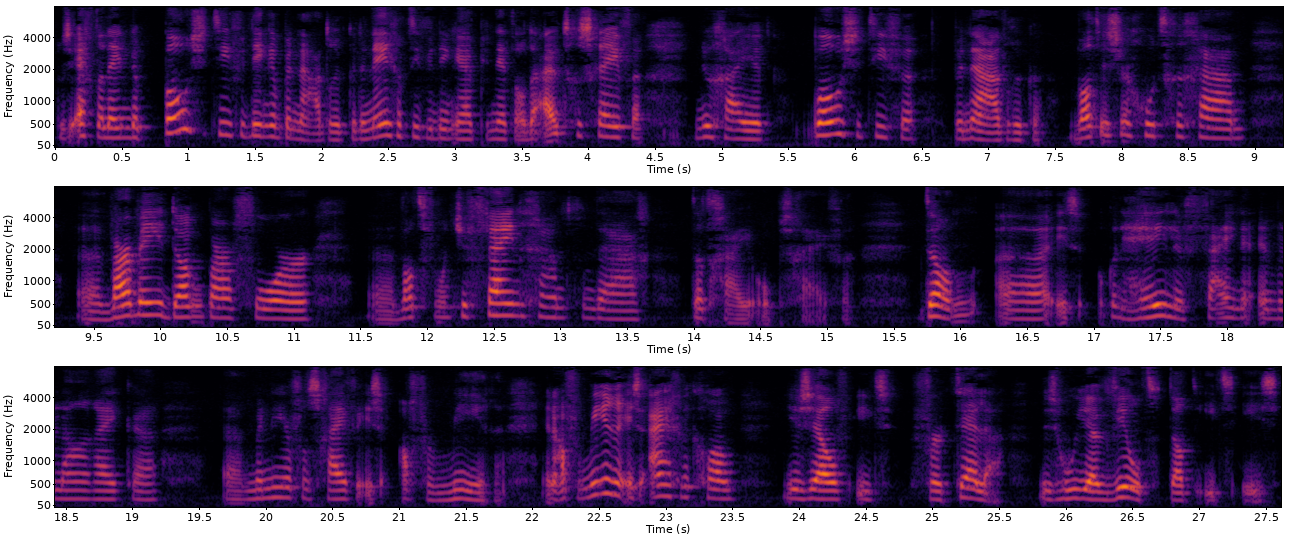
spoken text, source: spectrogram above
Dus echt alleen de positieve dingen benadrukken. De negatieve dingen heb je net al eruit geschreven. Nu ga je het positieve benadrukken. Wat is er goed gegaan? Uh, waar ben je dankbaar voor? Uh, wat vond je fijn gaan vandaag? Dat ga je opschrijven. Dan uh, is ook een hele fijne en belangrijke uh, manier van schrijven is affirmeren. En affirmeren is eigenlijk gewoon jezelf iets vertellen. Dus hoe jij wilt dat iets is.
